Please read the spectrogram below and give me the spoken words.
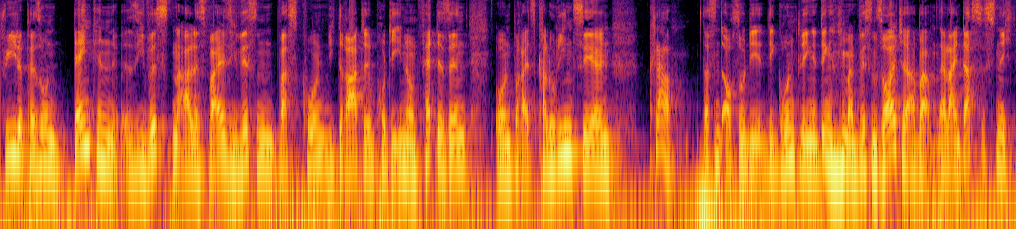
viele Personen denken, sie wüssten alles, weil sie wissen, was Kohlenhydrate, Proteine und Fette sind und bereits Kalorien zählen. Klar, das sind auch so die, die grundlegenden Dinge, die man wissen sollte, aber allein das ist nicht,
